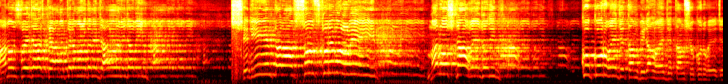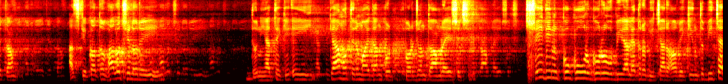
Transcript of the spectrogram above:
মানুষ হয়ে যারা কেমতের ময়দানে জাহান্নামে যাবে, সেদিন তারা আফসোস করে বলবে, মানুষ না হয়ে যদি কুকুর হয়ে যেতাম, বিড়াল হয়ে যেতাম, শুকুর হয়ে যেতাম। আজকে কত ভালো ছিল রে। দুনিয়া থেকে এই কেমতের ময়দান পর্যন্ত আমরা এসেছি। সেই দিন কুকুর, গরু, বিড়াল এদেরও বিচার হবে, কিন্তু বিচার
